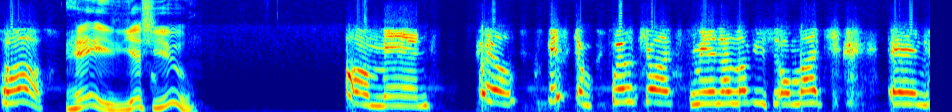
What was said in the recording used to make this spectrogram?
Oh, Hey, yes, you. oh man. Will, Mr. Will Johnson, man, I love you so much. And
